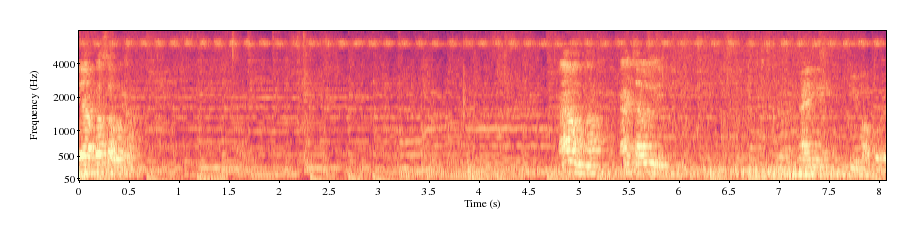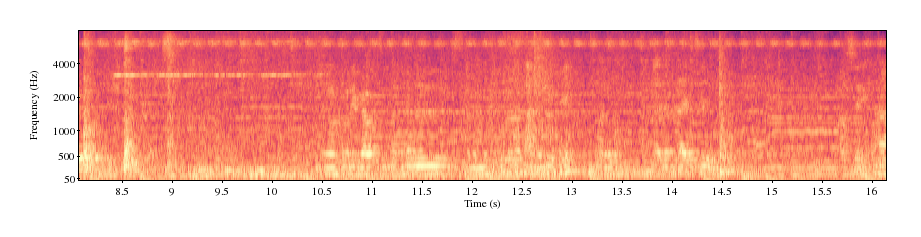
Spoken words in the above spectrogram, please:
या बसा बसा. काय म्हणता काय चालू आहे? काय नाही मी बाबू सांगत होते. त्याला जायचं असं आहे? हा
